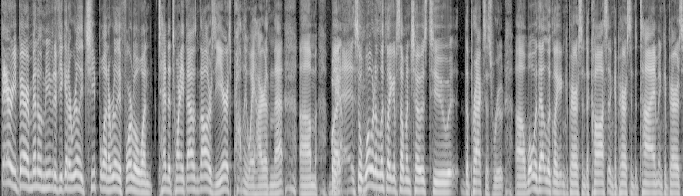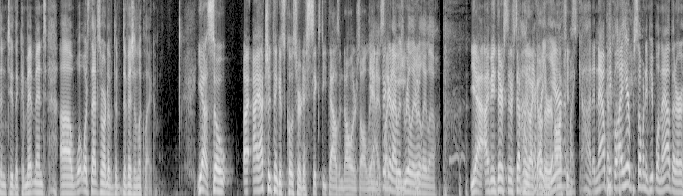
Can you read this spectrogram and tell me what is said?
very bare minimum, even if you get a really cheap one, a really affordable one, ten to twenty thousand dollars a year. It's probably way higher than that. Um, but Oh, yeah. uh, so, what would it look like if someone chose to the praxis route? Uh, what would that look like in comparison to cost, in comparison to time, in comparison to the commitment? Uh, what, what's that sort of d- division look like? Yeah. So I, I actually think it's closer to sixty thousand dollars all in. Yeah, I figured like I was the- really, the- really low. Yeah, I mean, there's there's definitely like other year? options. Oh my god! And now people, I hear so many people now that are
